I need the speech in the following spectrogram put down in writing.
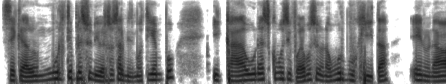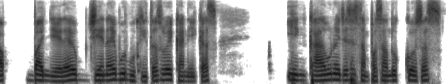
se crearon múltiples universos al mismo tiempo y cada una es como si fuéramos en una burbujita, en una bañera llena de burbujitas o de canicas y en cada una de ellas están pasando cosas,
